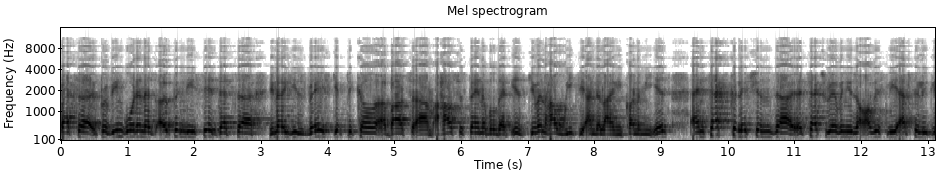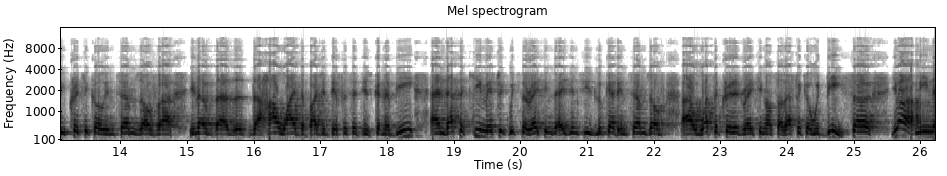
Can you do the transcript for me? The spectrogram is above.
But uh, Pravin Gordhan has openly said that, uh, you know, he's very skeptical about um, how sustainable that is, given how weak the underlying economy is. And tax collections, uh, tax revenues are obviously absolutely critical in terms of, uh, you know, the, the, how wide the budget deficit is going to be. And that's a key metric which the ratings agencies look at in terms of uh, what the credit rating of South Africa would be. So, yeah, I mean,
